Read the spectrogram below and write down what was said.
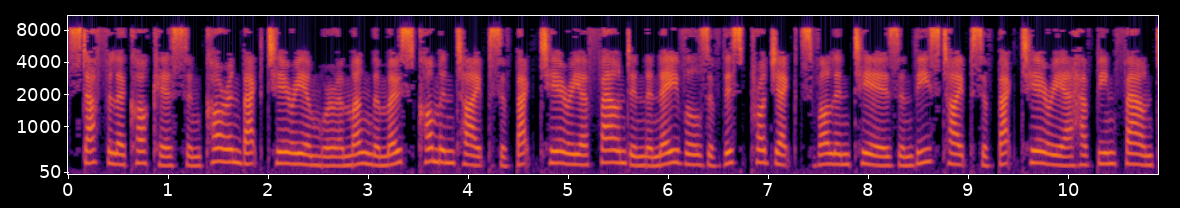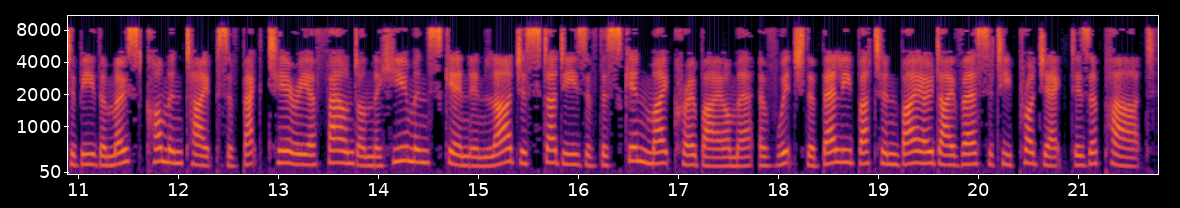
Staphylococcus and Corynebacterium were among the most common types of bacteria found in the navels of this project's volunteers and these types of bacteria have been found to be the most common types of bacteria found on the human skin in larger studies of the skin microbiome of which the Belly Button Biodiversity Project is a part.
